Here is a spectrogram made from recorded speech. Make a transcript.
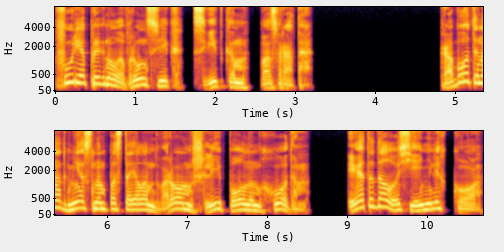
Фурия прыгнула в Рунсвик с витком возврата. Работы над местным постоялым двором шли полным ходом, и это далось ей нелегко.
